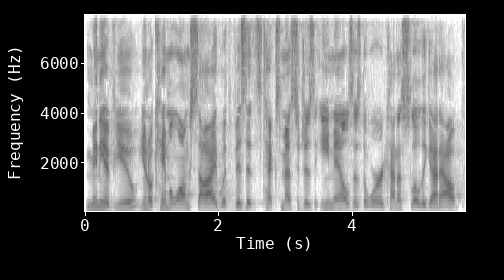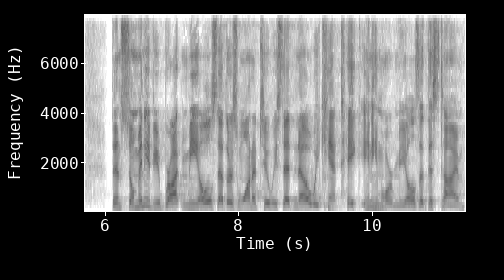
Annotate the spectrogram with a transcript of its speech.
Many of you, you know, came alongside with visits, text messages, emails as the word kind of slowly got out. Then so many of you brought meals. Others wanted to. We said, no, we can't take any more meals at this time.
